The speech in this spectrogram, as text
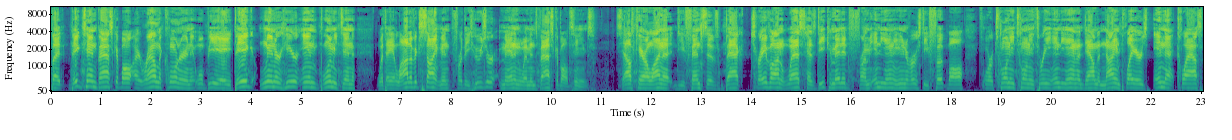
But Big Ten basketball around the corner, and it will be a big winner here in Bloomington with a lot of excitement for the Hoosier men and women's basketball teams. South Carolina defensive back Trayvon West has decommitted from Indiana University football for 2023. Indiana down to nine players in that class.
